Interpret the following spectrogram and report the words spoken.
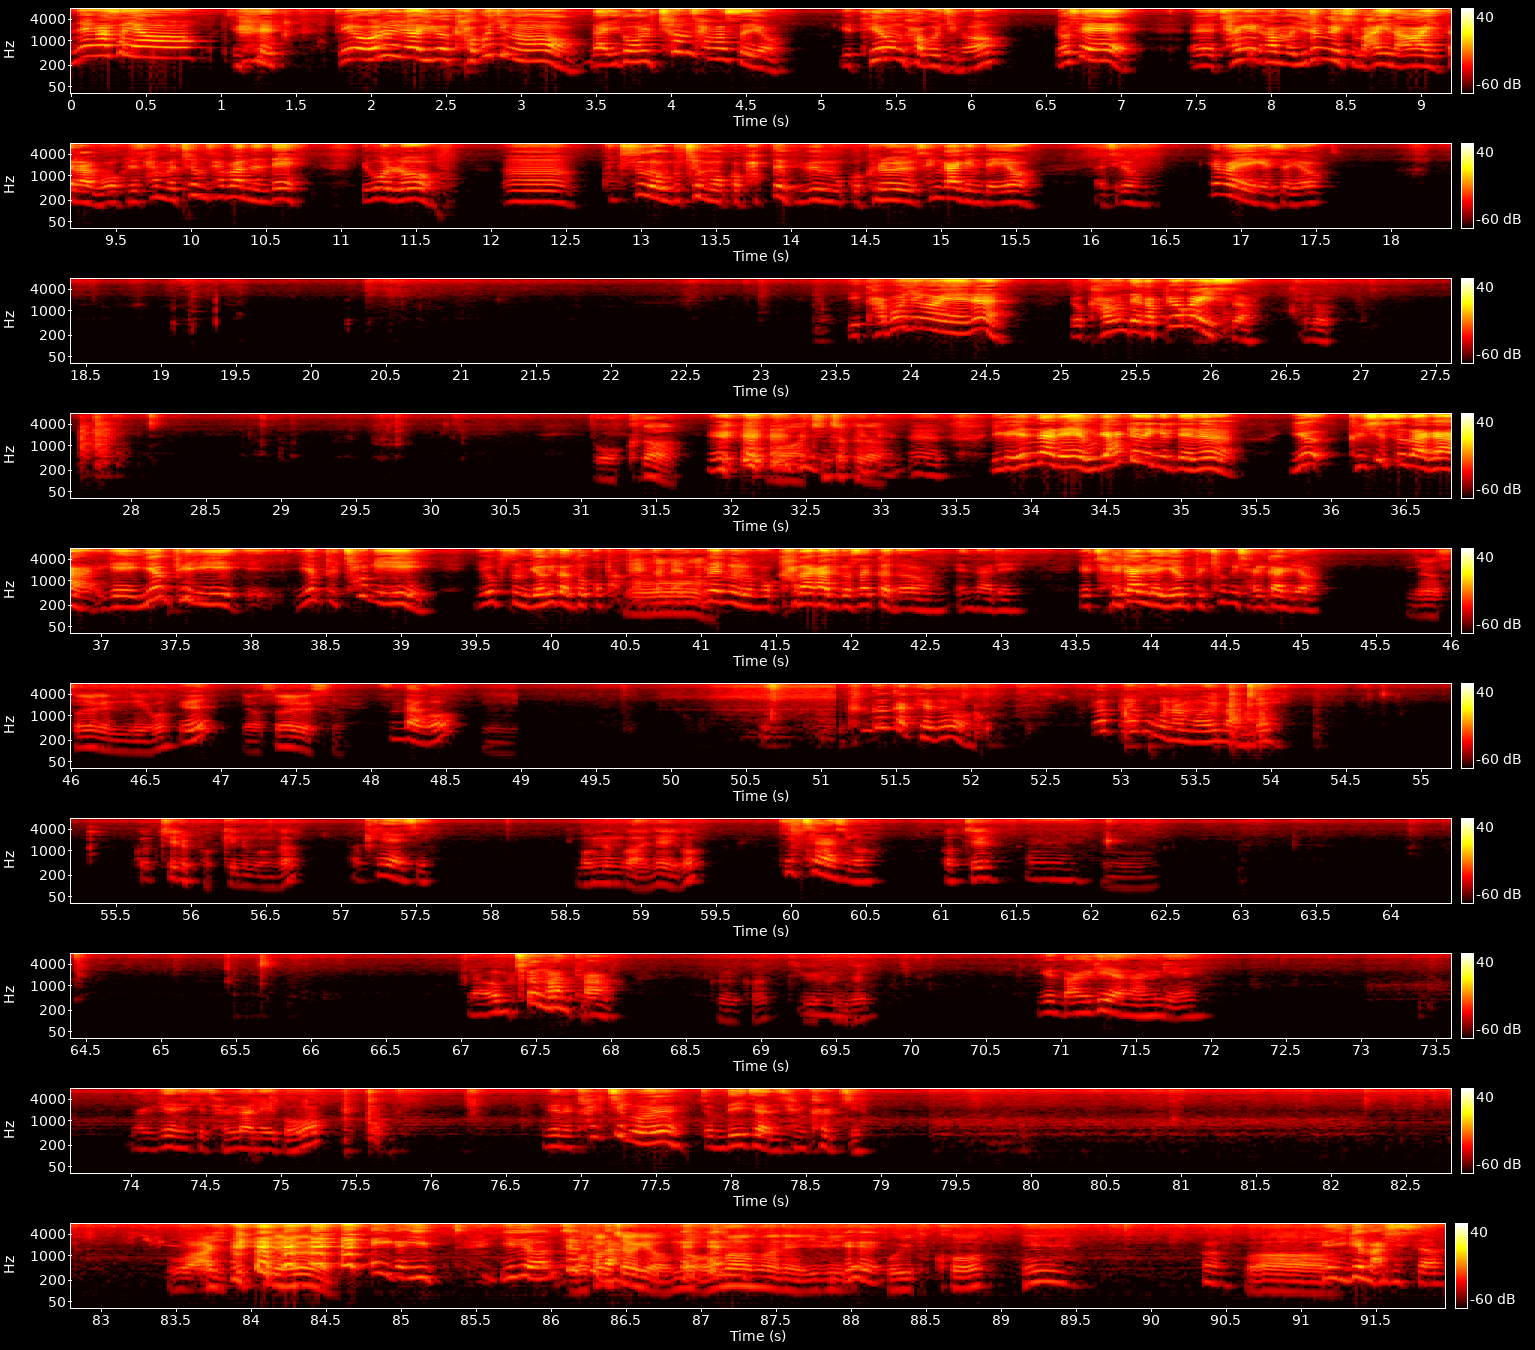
안녕하세요. 내가 오늘요 이거 갑오징어 나 이거 오늘 처음 사봤어요. 이 대형 갑오징어. 요새 에, 장에 가면 이런 것이 많이 나와 있더라고. 그래서 한번 처음 사봤는데 이걸로 어, 국수도 무쳐 먹고 밥도 비벼 먹고 그럴 생각인데요. 아, 지금 해봐야겠어요. 이 갑오징어에는 요 가운데가 뼈가 있어. 이거 오 크다. 와 진짜 크다. 응. 이거 옛날에 우리 학교 다닐 때는 여, 글씨 쓰다가 이게 연필이 연필 촉이 없으면 여기다 놓고 빡빡빡빡 뭐 갈아가지고 썼거든 옛날에 이거 잘 갈려 연필 촉이 잘 갈려 내가 써야겠는데 이거? 응? 내가 써야겠어. 쓴다고 큰것 같아도 뼈 빼고 나면 얼마 안 돼 껍질을 벗기는 건가? 벗겨야지 먹는 거 아니야 이거? 뒤쳐가지고 껍질? 응. 음. 야 엄청 많다 그러니까 되게 큰데. 이게 날개야 날개 날개는 이렇게 잘라내고 이거는 칼집을 좀 내줘야 돼 장칼집 와 이쁘네. 이거 입 입이 엄청 와 크다 깜짝이야. 엄마 어마어마하네 입이 응. 뭐 커? 예. 어. 와. 이게 맛있어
